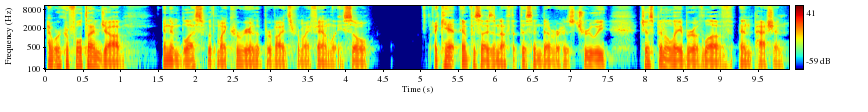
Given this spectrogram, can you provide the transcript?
I work a full time job and am blessed with my career that provides for my family. So I can't emphasize enough that this endeavor has truly just been a labor of love and passion.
